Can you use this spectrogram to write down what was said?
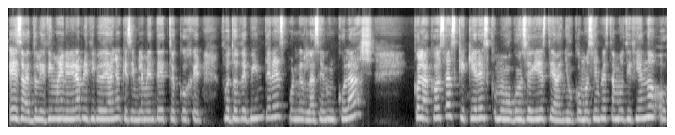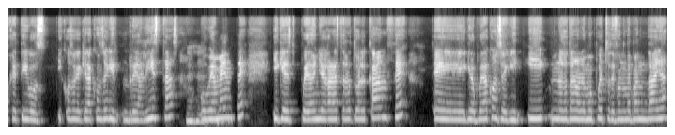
Exacto, lo hicimos en enero a principio de año, que simplemente esto es coger fotos de Pinterest, ponerlas en un collage con las cosas que quieres como conseguir este año. Como siempre estamos diciendo, objetivos y cosas que quieras conseguir realistas, obviamente, y que puedan llegar hasta tu alcance eh, que lo puedas conseguir. Y nosotros nos lo hemos puesto de fondo de pantalla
